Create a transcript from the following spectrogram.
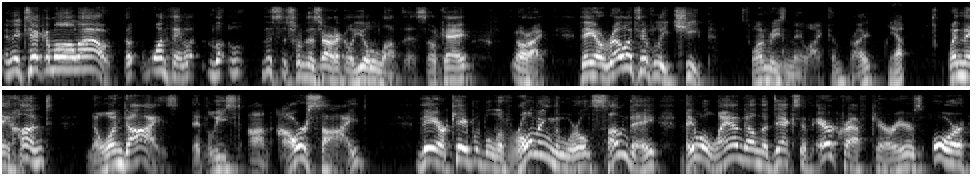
and they take them all out. One thing, l- l- this is from this article. You'll love this, okay? All right. They are relatively cheap. It's one reason they like them, right? yep. When they hunt, no one dies, at least on our side. They are capable of roaming the world. Someday they will land on the decks of aircraft carriers or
